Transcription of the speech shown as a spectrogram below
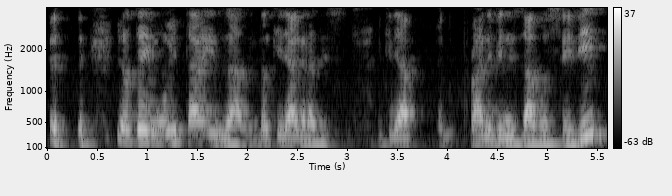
eu dei muita risada, então queria agradecer, eu queria parabenizar vocês. E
